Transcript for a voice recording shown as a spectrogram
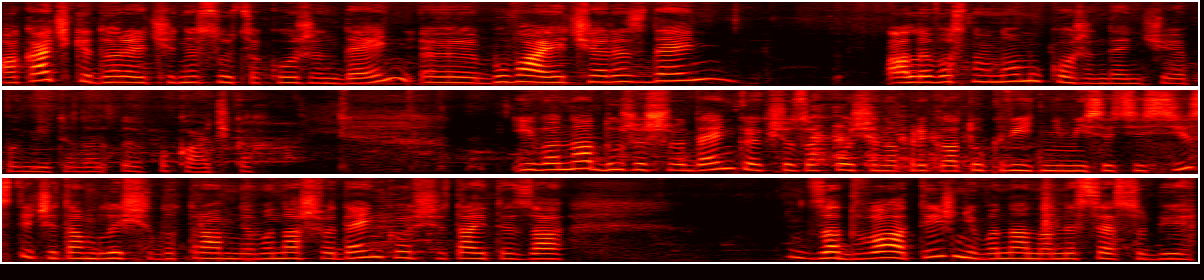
А качки, до речі, несуться кожен день. Е, Буває через день, але в основному кожен день, що я помітила е, по качках. І вона дуже швиденько, якщо захоче, наприклад, у квітні місяці сісти, чи там ближче до травня, вона швиденько, вважайте, за, за два тижні вона нанесе собі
